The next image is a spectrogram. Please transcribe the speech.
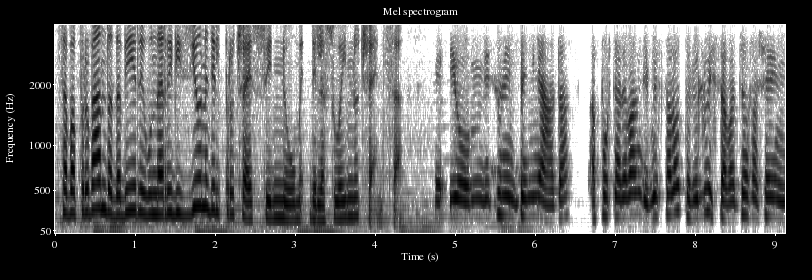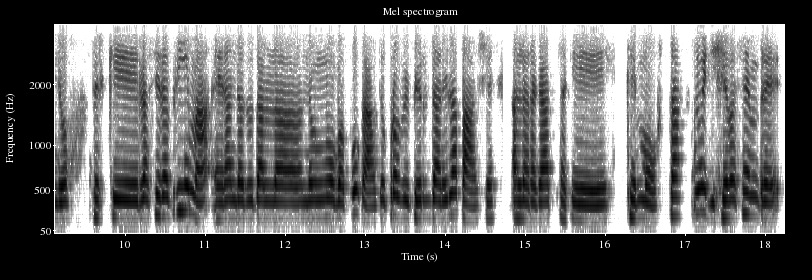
stava provando ad avere una revisione del processo in nome della sua innocenza. Io mi sono impegnata a portare avanti questa lotta che lui stava già facendo perché la sera prima era andato dalla, da un nuovo avvocato proprio per dare la pace alla ragazza che, che è morta. Lui diceva sempre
